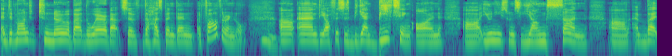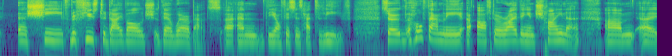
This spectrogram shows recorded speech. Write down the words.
and demanded to know about the whereabouts of the husband and father-in-law. Uh, and the officers began beating on uh, Yoon Hee-sun's young son. Um, but uh, she refused to divulge their whereabouts, uh, and the officers had to leave. So the whole family, uh, after arriving in China, um, uh,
